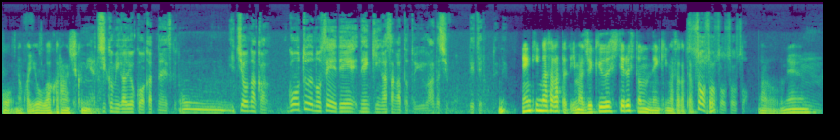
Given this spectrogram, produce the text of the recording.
おなんかようわからん仕組みやな。仕組みがよくわかってないですけどう、ん。一応なんか、GoTo のせいで年金が下がったという話も出てるんでね。年金が下がったって、今受給してる人の年金が下がったってそうそうそうそうそう。なるほどね。うん。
